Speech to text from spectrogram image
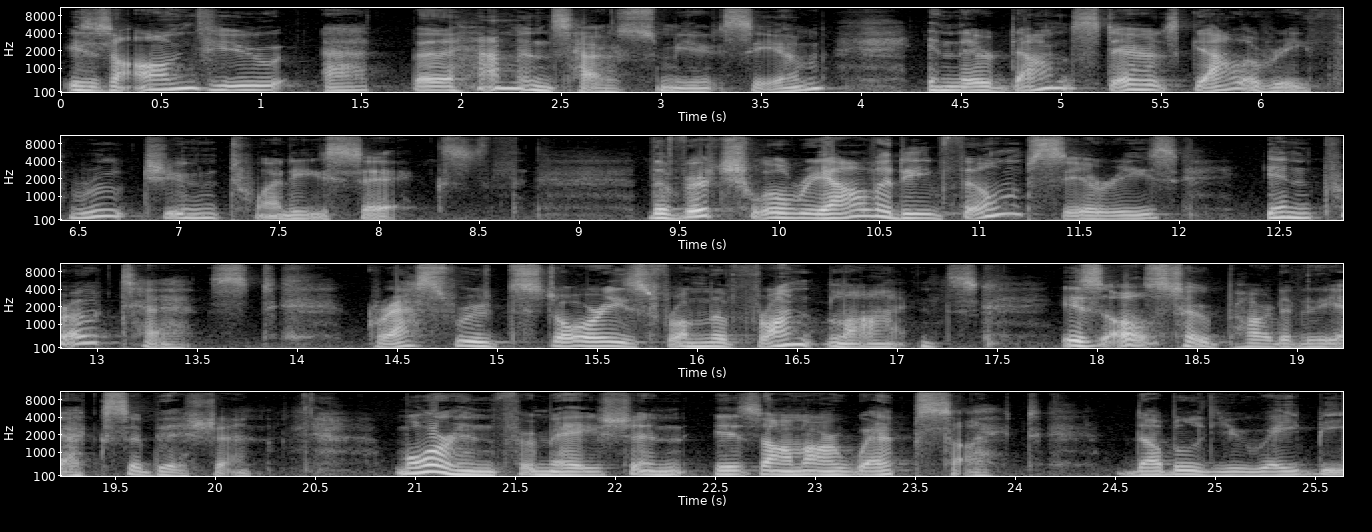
is on view at the Hammonds House Museum in their downstairs gallery through June 26th. The virtual reality film series In Protest Grassroots Stories from the Front Lines is also part of the exhibition. More information is on our website, wabe.org.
